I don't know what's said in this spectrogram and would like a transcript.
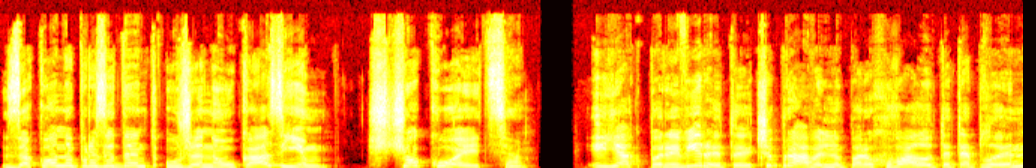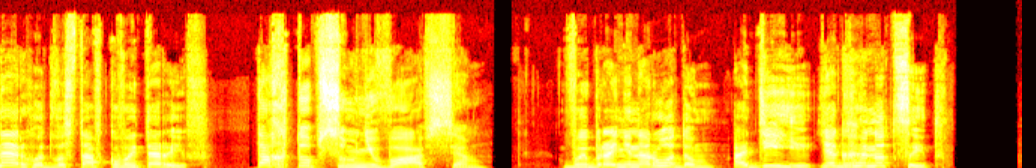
Законний президент уже не указ їм? Що коїться? І як перевірити, чи правильно порахувало те теплоенерго двоставковий тариф? Та хто б сумнівався? Вибрані народом, а дії як геноцид.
